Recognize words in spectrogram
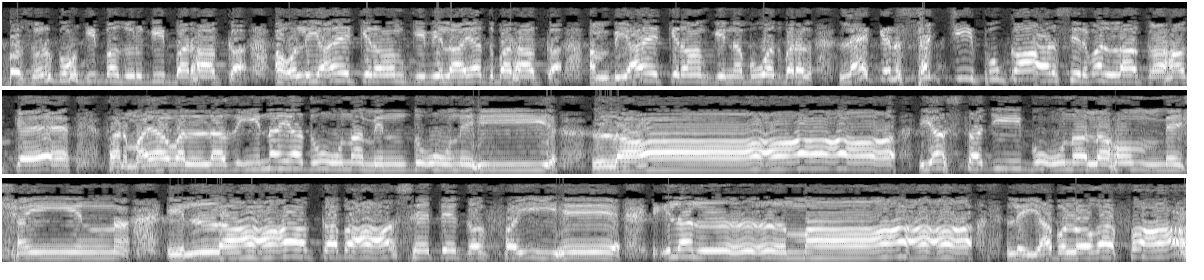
بزرگوں کی بزرگی برحق۔ اولیاء کرام کی ولایت برحق۔ انبیاء کرام کی نبوت برحق۔ لیکن سچی پکار صرف اللہ کا حق ہے۔ فرمایا، والذین یدون من دونه لا یستجیبون لهم بشین الا کباسط کفیه الى الماء لیبلغ فاہ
